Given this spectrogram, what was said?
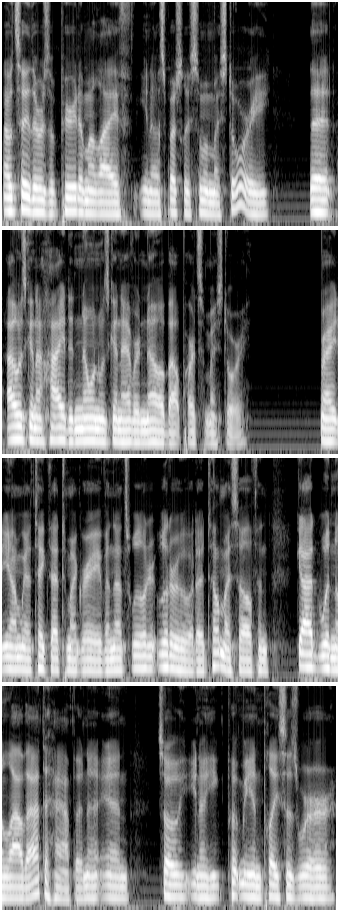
I would say there was a period of my life, you know, especially some of my story, that I was going to hide and no one was going to ever know about parts of my story. Right? You know, I'm going to take that to my grave. And that's literally what I tell myself. And God wouldn't allow that to happen. And so, you know, He put me in places where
